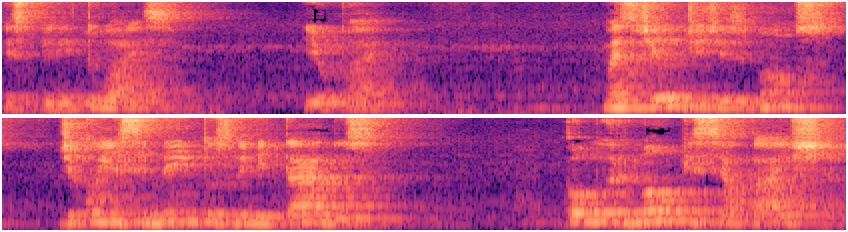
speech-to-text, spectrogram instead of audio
espirituais e o Pai. Mas diante de irmãos de conhecimentos limitados, como o irmão que se abaixa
